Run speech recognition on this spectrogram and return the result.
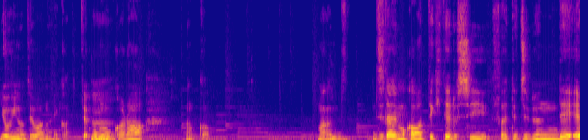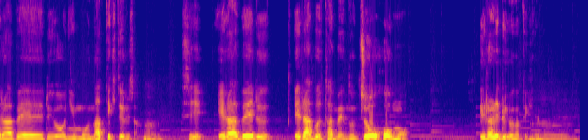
良いのではないかって思うから、なんかまあじ時代も変わってきてるしそうやって自分で選べるようにもなってきてるじゃん。うん。し選べる選ぶための情報も得られるようになってきてる。うん。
